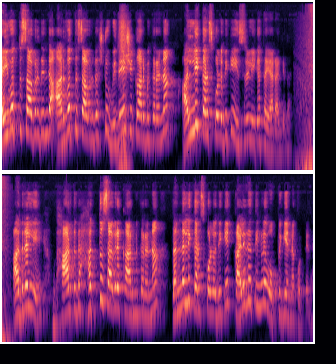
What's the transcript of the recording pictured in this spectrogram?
ಐವತ್ತು ಸಾವಿರದಿಂದ ಅರವತ್ತು ಸಾವಿರದಷ್ಟು ವಿದೇಶಿ ಕಾರ್ಮಿಕರನ್ನ ಅಲ್ಲಿ ಕರೆಸ್ಕೊಳ್ಳೋದಕ್ಕೆ ಇಸ್ರೇಲ್ ಈಗ ತಯಾರಾಗಿದೆ. ಅದರಲ್ಲಿ ಭಾರತದ ಹತ್ತು ಸಾವಿರ ಕಾರ್ಮಿಕರನ್ನ ತನ್ನಲ್ಲಿ ಕರೆಸ್ಕೊಳ್ಳೋದಿಕ್ಕೆ ಕಳೆದ ತಿಂಗಳೇ ಒಪ್ಪಿಗೆಯನ್ನ ಕೊಟ್ಟಿದೆ.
